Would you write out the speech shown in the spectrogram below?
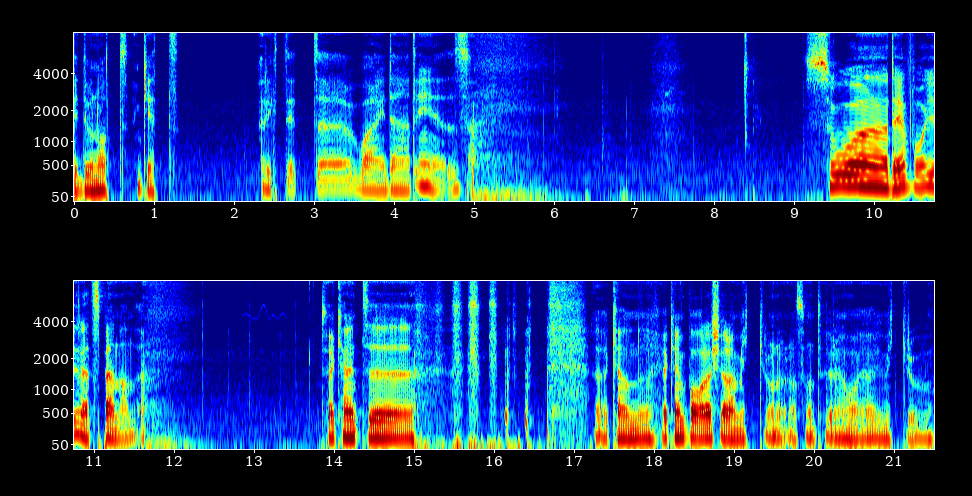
I do not get riktigt uh, why that is. Så eh, det var ju rätt spännande. Så jag kan inte... jag, kan, jag kan bara köra mikro nu då. Som tur är har jag ju mikro...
